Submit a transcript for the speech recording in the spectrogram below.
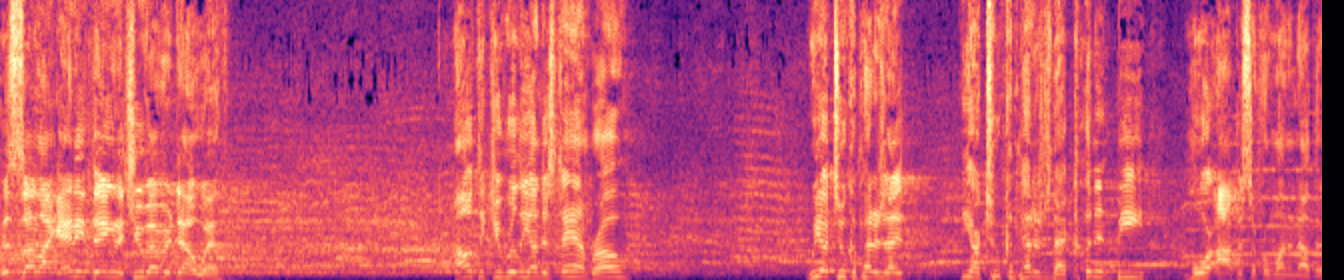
This is unlike anything that you've ever dealt with. I don't think you really understand, bro. We are two competitors that we are two competitors that couldn't be more opposite from one another.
